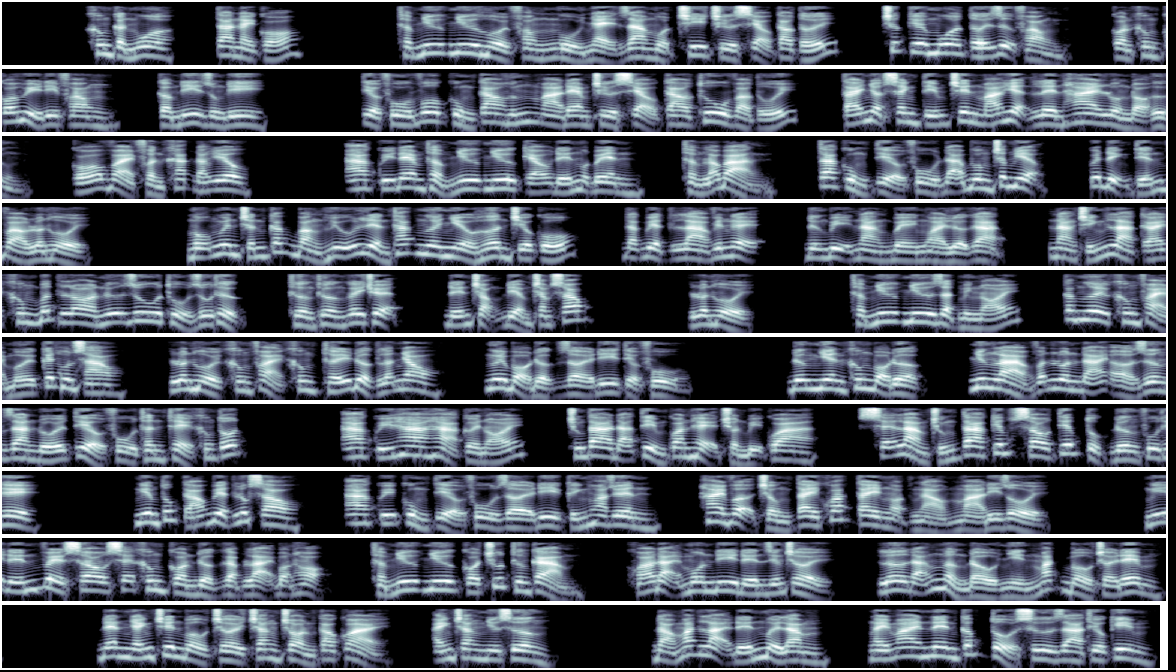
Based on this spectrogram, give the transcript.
Không cần mua, ta này có. Thẩm như như hồi phòng ngủ nhảy ra một chi trừ sẹo cao tới, trước kia mua tới dự phòng, còn không có hủy đi phòng, cầm đi dùng đi. Tiểu phù vô cùng cao hứng mà đem trừ sẹo cao thu vào túi, tái nhợt xanh tím trên má hiện lên hai luồng đỏ ửng, có vài phần khác đáng yêu. A quý đem thẩm như như kéo đến một bên, thẩm lão bản, ta cùng tiểu phù đã buông chấp niệm, quyết định tiến vào luân hồi. Mộ nguyên chấn các bằng hữu liền thác ngươi nhiều hơn chiếu cố, đặc biệt là viên nghệ, đừng bị nàng bề ngoài lừa gạt, nàng chính là cái không bất lo nữ du thủ du thực, thường thường gây chuyện, đến trọng điểm chăm sóc. Luân hồi. Thầm như như giật mình nói, các ngươi không phải mới kết hôn sao, luân hồi không phải không thấy được lẫn nhau, ngươi bỏ được rời đi tiểu phủ. Đương nhiên không bỏ được, nhưng là vẫn luôn đãi ở dương gian đối tiểu phủ thân thể không tốt. A quý ha hả cười nói, chúng ta đã tìm quan hệ chuẩn bị qua, sẽ làm chúng ta kiếp sau tiếp tục đường phu thê. Nghiêm túc cáo biệt lúc sau, A quý cùng tiểu phủ rời đi kính hoa duyên, hai vợ chồng tay khoác tay ngọt ngào mà đi rồi. Nghĩ đến về sau sẽ không còn được gặp lại bọn họ, thầm như như có chút thương cảm, khóa đại môn đi đến giếng trời, lơ đãng ngẩng đầu nhìn mắt bầu trời đêm. Đen nhánh trên bầu trời trăng tròn cao quải, ánh trăng như sương. Đảo mắt lại đến 15, ngày mai nên cấp tổ sư ra thiêu kim.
